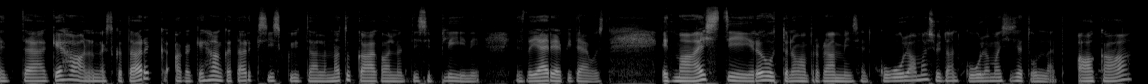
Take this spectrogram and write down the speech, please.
et äh, keha on õnneks ka tark, aga keha on ka tark siis, kui tal on natuke aega olnud distsipliini ja seda järjepidevust. et ma hästi rõhutan oma programmis, et kuula oma südant, kuula oma sisetunnet, aga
